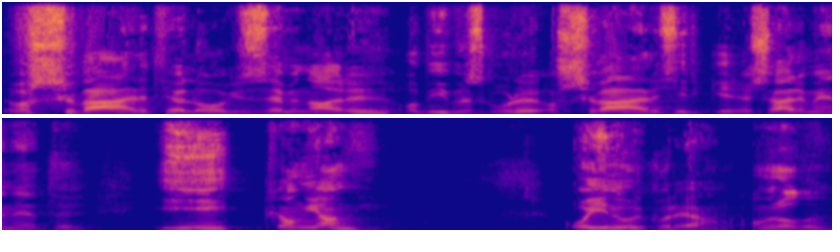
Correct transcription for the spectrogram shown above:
Det var svære teologiske seminarer og bibelskoler og svære kirker og svære menigheter i Pyongyang og i Nord-Korea-området.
